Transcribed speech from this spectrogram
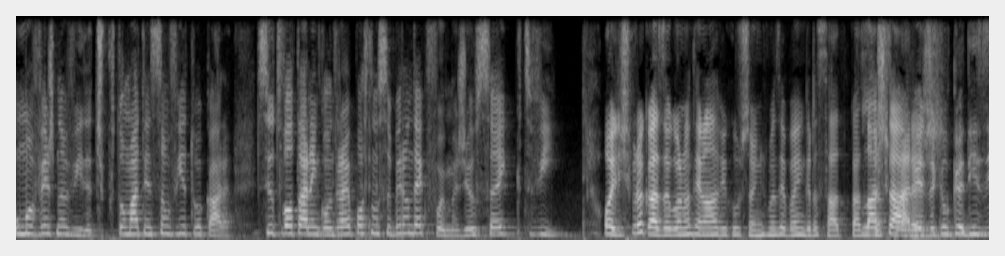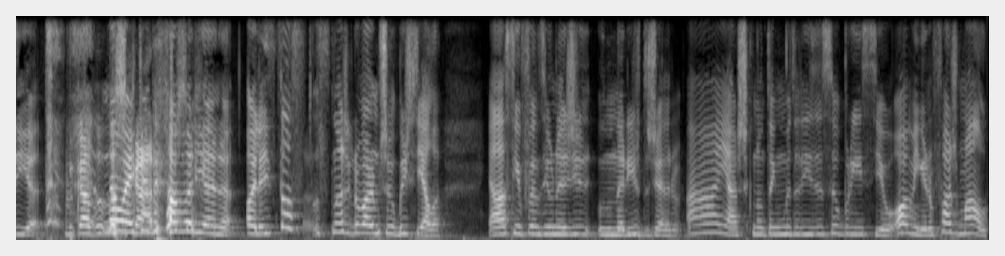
uma vez na vida. Despertou-me a atenção, vi a tua cara. Se eu te voltar a encontrar, eu posso não saber onde é que foi, mas eu sei que te vi. Olha, isto por acaso agora não tem nada a ver com os sonhos, mas é bem engraçado por causa Lá das está, caras. vês aquilo que eu dizia. Por causa das Não, é que eu caras. disse à Mariana: Olha, então, se, nós gravarmos sobre isto e ela, ela assim fazia o nariz, o nariz do género: Ai, acho que não tenho muito a dizer sobre isso. E eu: Oh, amiga, não faz mal.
